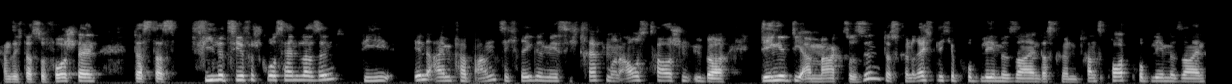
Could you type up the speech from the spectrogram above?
Kann sich das so vorstellen, dass das viele Zierfischgroßhändler sind, die in einem Verband sich regelmäßig treffen und austauschen über Dinge, die am Markt so sind. Das können rechtliche Probleme sein, das können Transportprobleme sein.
